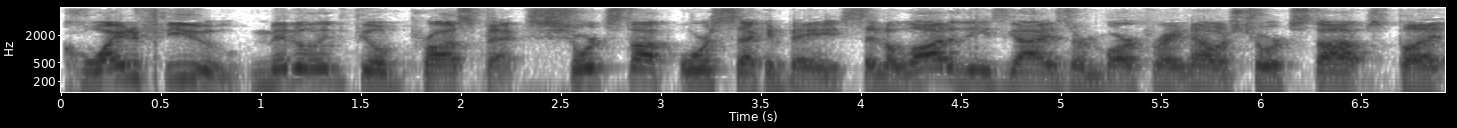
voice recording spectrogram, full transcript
quite a few middle infield prospects, shortstop or second base, and a lot of these guys are marked right now as shortstops. But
